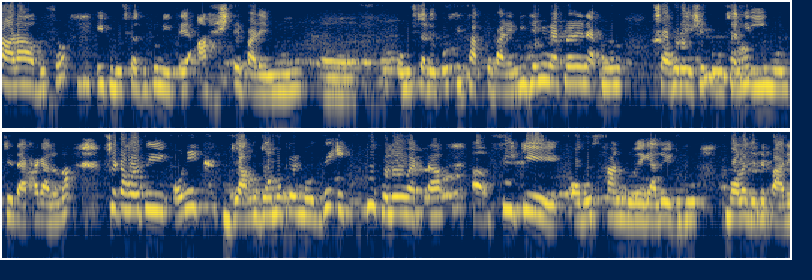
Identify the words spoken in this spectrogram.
তারা অবশ্য এই পুরস্কার দুটো নিতে আসতে পারেননি অনুষ্ঠানে উপস্থিত থাকতে পারেননি। জেমি ম্যাকলারেন এখনও শহরে এসে পৌঁছাননি, এই মঞ্চে দেখা গেল না। সেটা হয়তো অনেক জাঁকজমকের মধ্যে একটু হলেও একটা ফিকে অবস্থান রয়ে গেল, এটুকু বলা যেতে পারে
